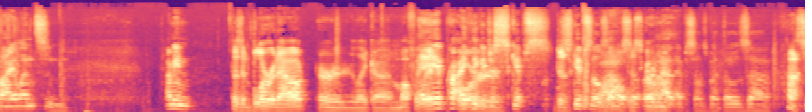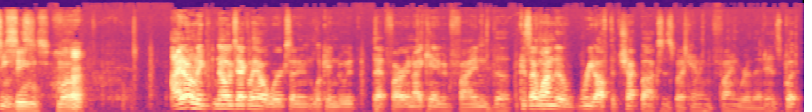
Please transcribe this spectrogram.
violence and. I mean, Does it blur it out or like uh, muffle it? it, pro- I think it or- just skips just- skips those wow. episodes Just or gone. not episodes, but those uh, Huh. scenes. Scenes. Wow. I don't ex- know exactly how it works. I didn't look into it that far, and I can't even find the because I wanted to read off the check boxes, but I can't even find where that is. But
